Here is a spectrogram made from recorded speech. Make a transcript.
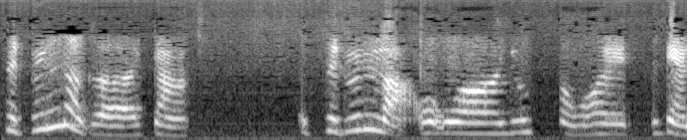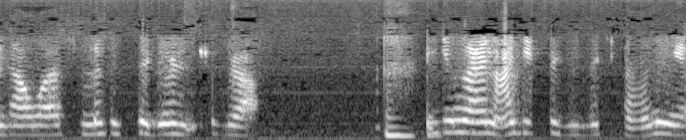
自尊那个像自尊吧。我我有时候我会指点他，我什么是自尊，是不是？嗯应该拿起自己的权利，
